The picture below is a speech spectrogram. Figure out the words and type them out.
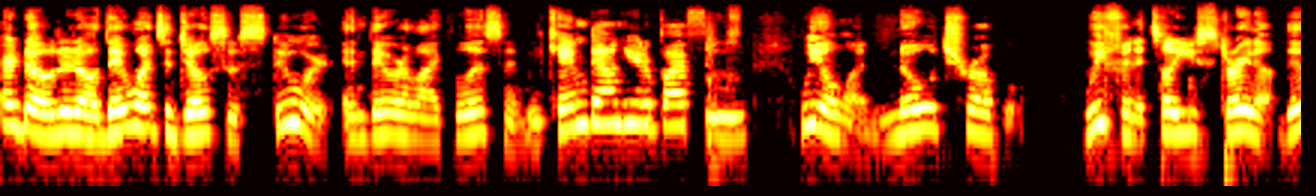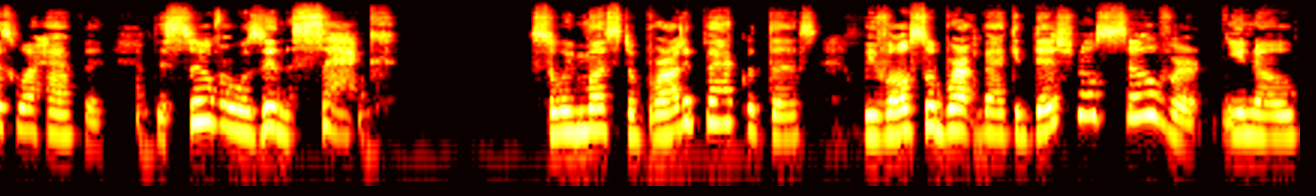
or no, no, no, they went to Joseph steward and they were like, listen, we came down here to buy food. We don't want no trouble. We finna tell you straight up. This what happened. The silver was in the sack. So we must have brought it back with us. We've also brought back additional silver. You know,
